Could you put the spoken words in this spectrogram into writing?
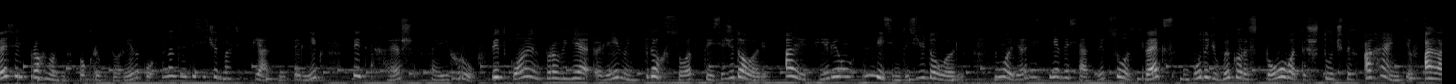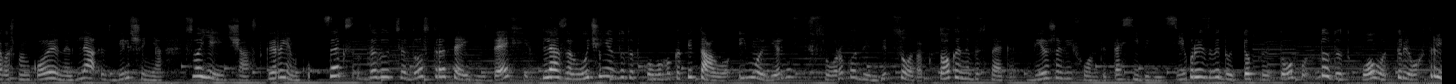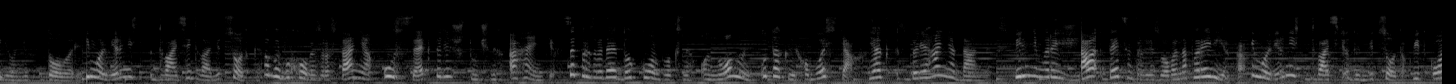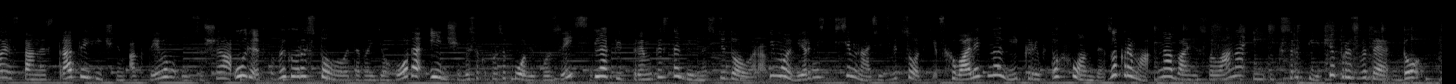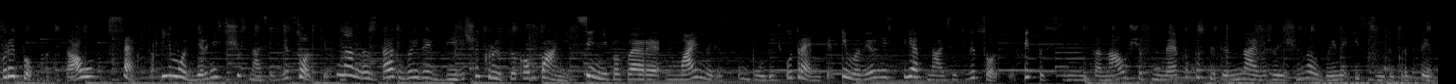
10 прогнозів по крипторинку на 2025 рік від Hash та Group. Біткоін проб'є рівень 300 тисяч доларів, а ефіріум 8 тисяч доларів. Ймовірність 50%. DEX будуть використовувати штучних агентів, а також мемкоїни для збільшення своєї частки ринку. CEX вдадуться до стратегії DeFi для залучення додаткового капіталу. Ймовірність 41%. Токени безпеки, біржові фонди та CBDC призведуть до притоку додатково 3 трильйонів доларів. Ймовірність 22%. Вибухове зростання у секторі штучних агентів. Це призведе до комплексних оновлень у таких областях, як зберігання даних, спільні мережі та децентралізована перевірка. Ймовірність 21%. Біткоін стане стратегічним активом у США. Уряд використовуватиме його та інші високопозикові позиції для підтримки стабільності долара. Ймовірність 17%. Схвалять нові криптофонди, зокрема на базі Solana і XRP, що призведе до притоку капіталу в сектор. Ймовірність 16%. На NASDAQ вийде більше криптокомпаній. Цінні папери майнерів будуть у тренді. Ймовірність 15%. Підписуйся на мій канал, щоб не пропустити найважливіші новини із світу крипти.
